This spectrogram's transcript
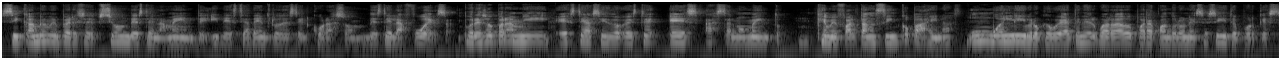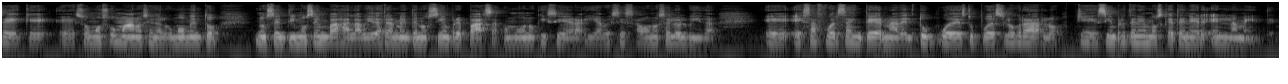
si cambio mi percepción desde la mente y desde adentro, desde el corazón, desde la fuerza. Por eso para mí este ha sido, este es hasta el momento que me faltan cinco páginas, un buen libro que voy a tener guardado para cuando lo necesite porque sé que eh, somos humanos y en algún momento nos sentimos en baja, la vida realmente no siempre pasa como uno quisiera y a veces a uno se le olvida eh, esa fuerza interna del tú puedes, tú puedes lograrlo que siempre tenemos que tener en la mente.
